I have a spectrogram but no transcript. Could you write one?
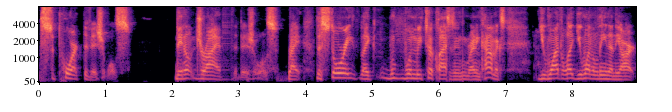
support the visuals. They don't drive the visuals, right? The story, like w- when we took classes in writing comics, you want to let you want to lean on the art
